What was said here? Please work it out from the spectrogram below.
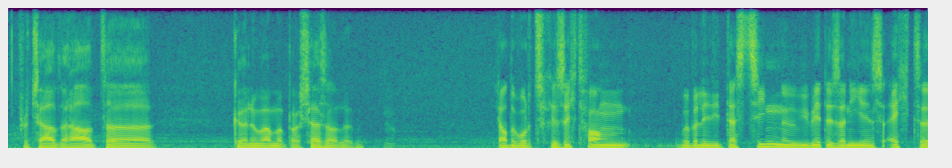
Voor hetzelfde geld kunnen we een proces aan doen. Ja, er wordt gezegd van, we willen die test zien. Wie weet is dat niet eens echt. Uh,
